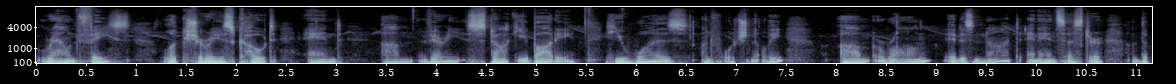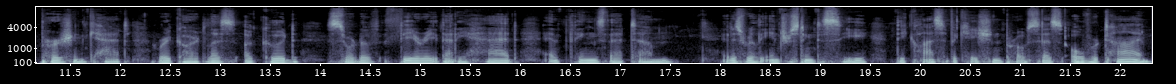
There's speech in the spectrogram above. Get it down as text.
round face, luxurious coat, and um, very stocky body. He was, unfortunately, um, wrong. It is not an ancestor of the Persian cat, regardless, a good sort of theory that he had and things that um, it is really interesting to see the classification process over time.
